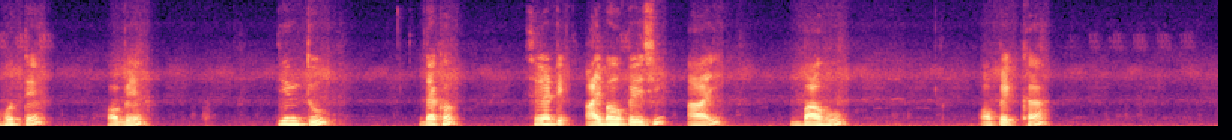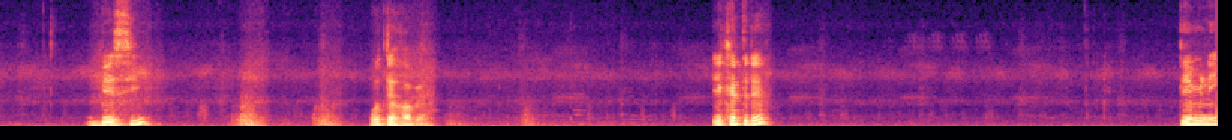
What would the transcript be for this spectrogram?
হতে হবে, কিন্তু দেখো, সেখানে একটি আই বাহু পেয়েছি। আই বাহু অপেক্ষা বেশি হতে হবে। এক্ষেত্রে তেমনি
